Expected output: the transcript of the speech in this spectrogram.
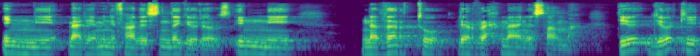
İnni Meryem'in ifadesinde görüyoruz. İnni nezertu lirrahmani savma. Diyor, diyor ki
